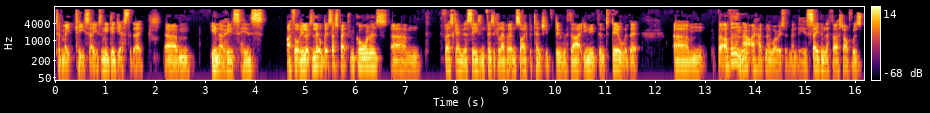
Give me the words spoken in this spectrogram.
to make key saves, and he did yesterday. Um, you know, his his I thought he looked a little bit suspect from corners. Um, first game of the season, physical Everton side potentially to do with that. You need them to deal with it. Um, but other than that, I had no worries with Mendy. His save in the first half was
